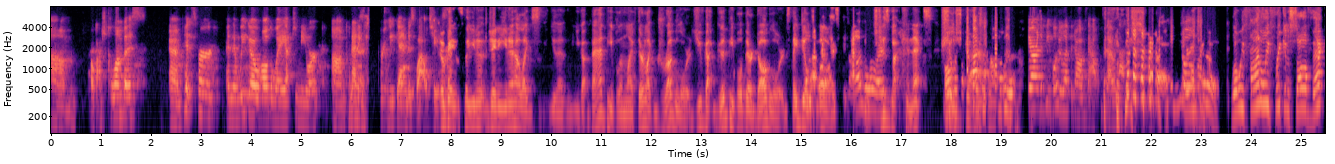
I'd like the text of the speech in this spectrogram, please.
um, oh gosh, Columbus, and Pittsburgh, and then we go all the way up to New York, um, Connecticut every weekend as well too. Okay, so you know, JD, you know how like you know you got bad people in life. They're like drug lords. You've got good people. They're dog lords. They deal with dogs. Dog lord. She's got connects. Oh She'll my shift around. we are the people who let the dogs out. So that's- Very good. Well, we finally freaking solved that.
